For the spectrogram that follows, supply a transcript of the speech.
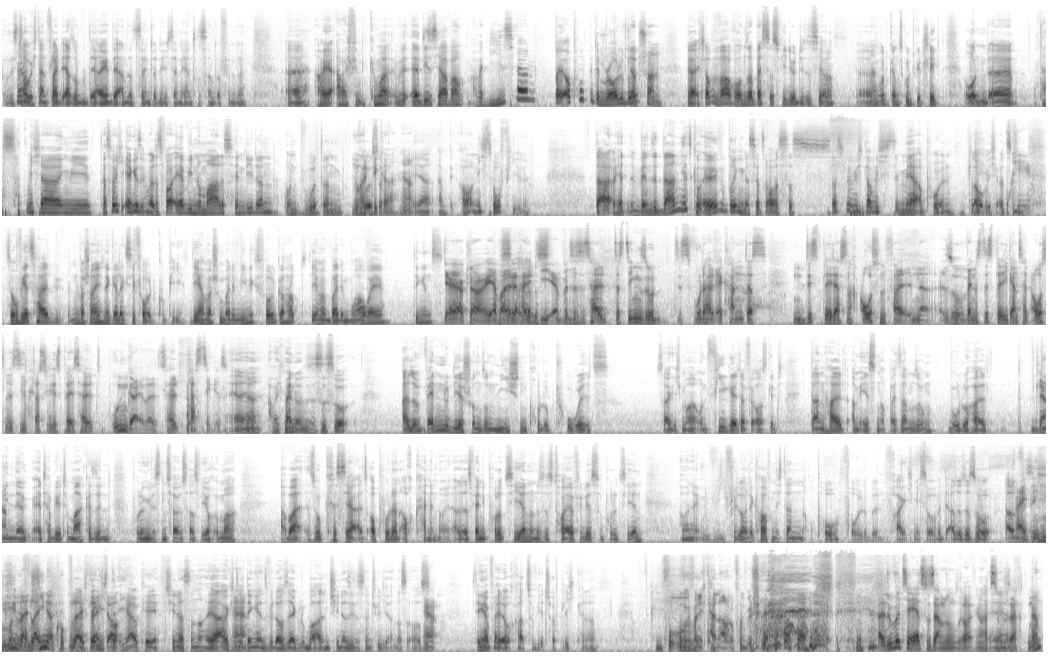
Das ist, glaube ich, dann vielleicht eher so der, der Ansatz dahinter, den ich dann eher interessanter finde. Äh, aber ja, aber ich finde, guck mal, äh, dieses Jahr war, aber dieses Jahr bei Oppo mit dem Rollable? Ich glaube schon. Ja, ich glaube, war auch unser bestes Video dieses Jahr. Äh, ja. Wurde ganz gut geklickt. Und äh, das hat mich ja irgendwie, das habe ich eher gesehen, weil das war eher wie ein normales Handy dann und wurde dann. Nur halt größer. halt dicker, ja. Ja, aber auch nicht so viel. Da wenn sie dann jetzt kommen, ey, wir bringen das jetzt raus, das, das würde mich, glaube ich, mehr abholen, glaube ich. Als okay. Ein, so wird es halt wahrscheinlich eine Galaxy Fold-Kopie. Die haben wir schon bei dem Mimix Fold gehabt, die haben wir bei dem Huawei Dingens. Ja, ja, klar. Ja, weil halt, halt die, das ist halt das Ding so, das wurde halt erkannt, dass ein Display, das nach außen fällt, also wenn das Display die ganze Zeit außen ist, dieses Plastikdisplay ist halt ungeil, weil es halt Plastik ist. Ja, ja. Aber ich meine, es ist so, also wenn du dir schon so ein Nischenprodukt holst, sage ich mal, und viel Geld dafür ausgibst, dann halt am ehesten noch bei Samsung, wo du halt Klar. die eine etablierte Marke sind, wo du einen gewissen Service hast, wie auch immer. Aber so kriegst du ja als Oppo dann auch keine neuen. Also das werden die produzieren und es ist teuer für die, das zu produzieren. Aber dann, wie viele Leute kaufen sich dann Oppo Foldable? Frage ich mich so. Also das ist so. Also Weiß ich, ich muss mal in China gucken. Vielleicht, vielleicht denke ich, auch. ja okay, China ist dann noch. Ja, ich ja. denke jetzt wieder auch sehr global. In China sieht das natürlich anders aus. Ja. Ich denke ja vielleicht auch gerade zu wirtschaftlich. Keine Wovon ich keine Ahnung von Wirtschaft. also du würdest ja eher zu Samsung greifen, hast ja. du gesagt, ne?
